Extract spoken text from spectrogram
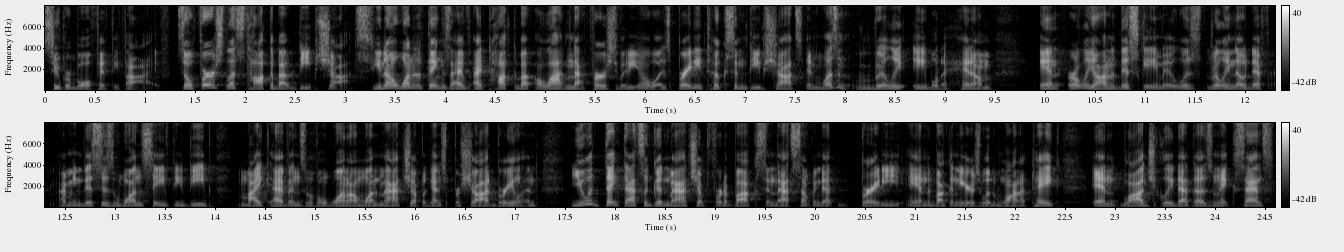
Super Bowl 55. So first, let's talk about deep shots. You know, one of the things I've, I talked about a lot in that first video was Brady took some deep shots and wasn't really able to hit them. And early on in this game, it was really no different. I mean, this is one safety deep, Mike Evans with a one-on-one matchup against Bashaud Breeland. You would think that's a good matchup for the Bucs, and that's something that Brady and the Buccaneers would want to take. And logically, that does make sense.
